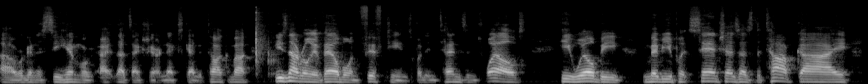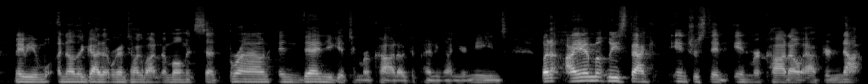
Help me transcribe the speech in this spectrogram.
Uh, we're going to see him. We're, that's actually our next guy to talk about. He's not really available in 15s, but in 10s and 12s, he will be. Maybe you put Sanchez as the top guy. Maybe another guy that we're going to talk about in a moment, Seth Brown, and then you get to Mercado depending on your needs. But I am at least back interested in Mercado after not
